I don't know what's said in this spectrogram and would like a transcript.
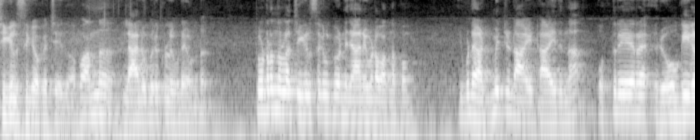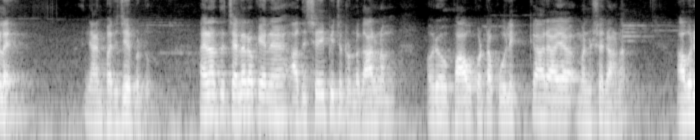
ചികിത്സിക്കുകയൊക്കെ ചെയ്തു. അപ്പോൾ അന്ന് ലാലു ഗുരുക്കൾ ഇവിടെയുണ്ട്. തുടർന്നുള്ള ചികിത്സകൾക്ക് വേണ്ടി ഞാനിവിടെ വന്നപ്പം ഇവിടെ അഡ്മിറ്റഡ് ആയിട്ടായിരുന്ന ഒത്തിരിയേറെ രോഗികളെ ഞാൻ പരിചയപ്പെട്ടു. അതിനകത്ത് ചിലരൊക്കെ എന്നെ അതിശയിപ്പിച്ചിട്ടുണ്ട്. കാരണം ഒരു പാവപ്പെട്ട കൂലിക്കാരായ മനുഷ്യരാണ്. അവർ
